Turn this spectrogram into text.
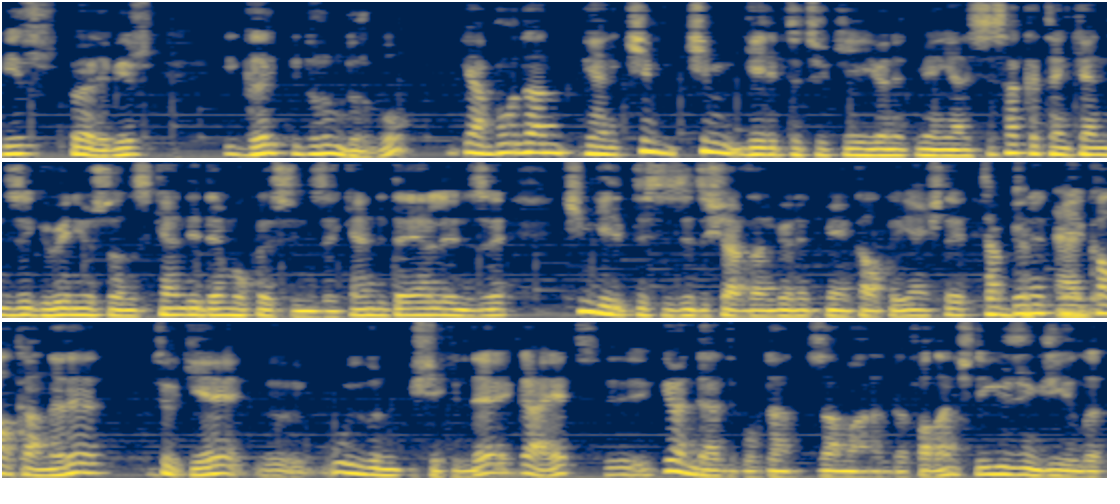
bir böyle bir, bir garip bir durumdur bu. Yani buradan yani kim kim gelip de Türkiye'yi yönetmeye yani siz hakikaten kendinize güveniyorsanız kendi demokrasinize, kendi değerlerinize kim gelip de sizi dışarıdan yönetmeye kalkıyor? Yani işte Tabii, tabii, yönetmeye evet. Türkiye e, uygun bir şekilde gayet e, gönderdi buradan zamanında falan. İşte 100. yılı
